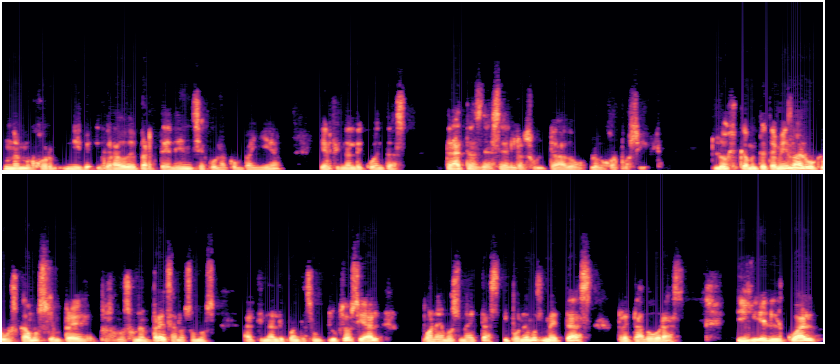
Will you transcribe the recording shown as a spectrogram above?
una mejor grado de pertenencia con la compañía y al final de cuentas tratas de hacer el resultado lo mejor posible. Lógicamente también algo que buscamos siempre, pues somos una empresa, no somos al final de cuentas un club social, ponemos metas y ponemos metas retadoras y en el cual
